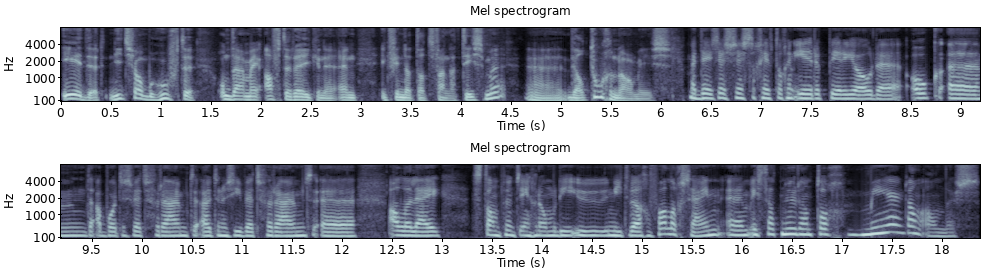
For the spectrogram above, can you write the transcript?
eerder niet zo'n behoefte om daarmee af te rekenen. En ik vind dat dat fanatisme uh, wel toegenomen is. Maar D66 heeft toch in eerdere periode ook um, de abortuswet verruimd... de euthanasiewet verruimd, allerlei standpunten ingenomen die u niet welgevallig zijn. Um, is dat nu dan toch meer dan anders?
